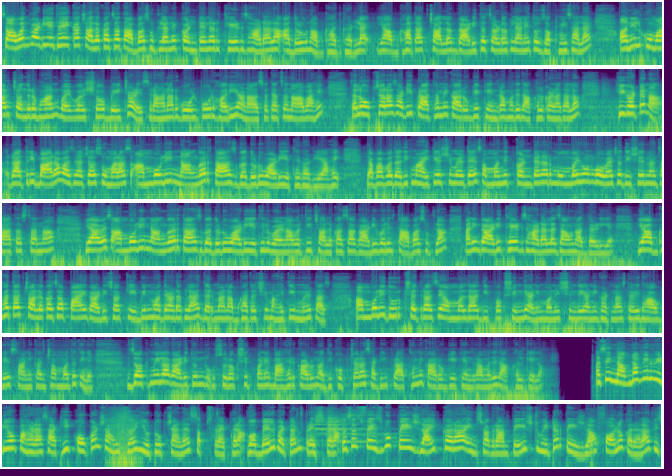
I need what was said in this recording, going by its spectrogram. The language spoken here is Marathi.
सावंतवाडी येथे एका चालकाचा ताबा सुटल्याने कंटेनर थेट झाडाला आदळून अपघात घडलाय. या अपघातात चालक गाडीतच अडकल्याने तो जखमी झालाय. अनिल कुमार चंद्रभान वयवर्ष बेचाळीस राहणार गोलपूर हरियाणा असं त्याचं नाव आहे. त्याला उपचारासाठी प्राथमिक आरोग्य केंद्रामध्ये दाखल करण्यात आलं. ही घटना रात्री बारा वाजण्याच्या सुमारास आंबोली नांगर तास गदडूवाडी येथे घडली आहे. याबाबत अधिक माहिती अशी मिळते संबंधित कंटेनर मुंबईहून गोव्याच्या दिशेने जात असताना यावेळेस आंबोली नांगर तास गदडूवाडी येथील वळणावरती चालकाचा गाडीवरील ताबा सुटला आणि गाडी थेट झाडाला जाऊन आदळली आहे. या अपघातात चालकाचा पाय गाडीच्या केबिनमध्ये अडकला. आहे दरम्यान अपघाताची माहिती मिळताच आंबोली दूर क्षेत्राचे अंमलदार दीपक शिंदे आणि मनीष शिंदे यांनी घटनास्थळी धाव घेत स्थानिकांच्या मदतीने जखमीला गाडीतून सुरक्षितपणे बाहेर काढून अधिक उपचारासाठी प्राथमिक आरोग्य केंद्रामध्ये दाखल केलं. असे नवनवीन व्हिडिओ पाहण्यासाठी कोकण शाहीचं युट्यूब चॅनल सबस्क्राईब करा व बेल बटन प्रेस करा. तसंच फेसबुक पेज लाईक करा इंस्टाग्राम पेज ट्विटर पेजला फॉलो करायला विसरू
